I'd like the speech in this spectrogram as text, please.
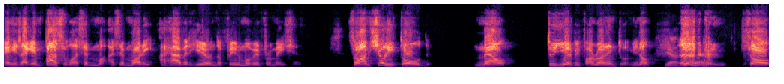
And he's like, impossible. I said, I said, Marty, I have it here on the Freedom of Information. So I'm sure he told Mel two years before I run into him, you know? Yeah. so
